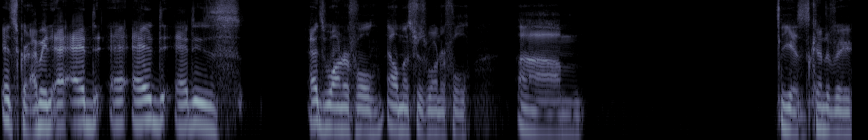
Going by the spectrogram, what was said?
it's great. I mean, Ed Ed Ed is Ed's wonderful. Elminster's wonderful. Um, Yes, it's kind of a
